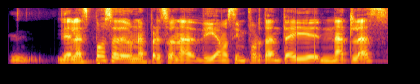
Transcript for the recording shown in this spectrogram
de la esposa de una persona, digamos, importante ahí en Atlas.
